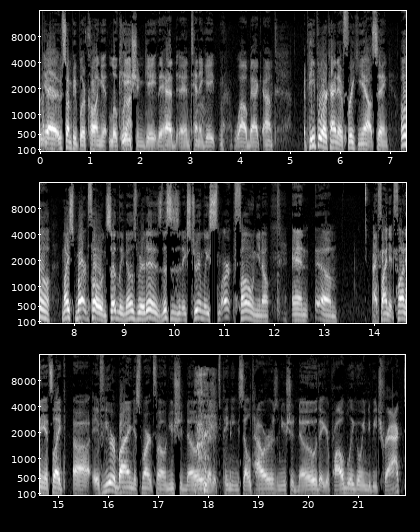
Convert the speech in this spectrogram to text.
uh, yeah, some people are calling it location right. gate. They had antenna gate a while back. Um, people are kind of freaking out, saying, "Oh, my smartphone suddenly knows where it is. This is an extremely smart phone," you know, and um, I find it funny. It's like uh, if you're buying a smartphone, you should know that it's pinging cell towers, and you should know that you're probably going to be tracked.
